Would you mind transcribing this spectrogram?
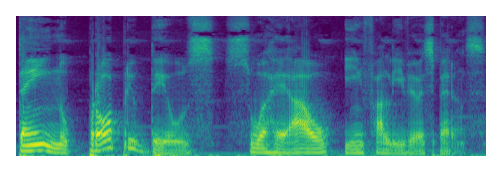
têm no próprio Deus sua real e infalível esperança.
